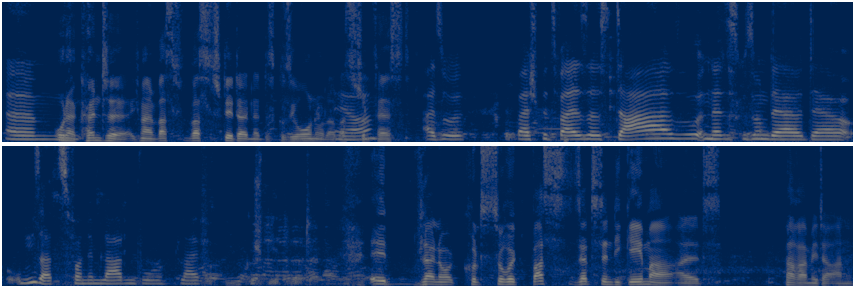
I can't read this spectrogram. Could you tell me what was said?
Ähm, Oder könnte? Ich meine, was, was steht da in der Diskussion oder was Ja. ist schon fest? Also beispielsweise ist da so in der Diskussion der, der Umsatz von dem Laden, wo live gespielt wird. Äh, vielleicht noch kurz zurück. Was setzt denn die GEMA als Parameter an?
